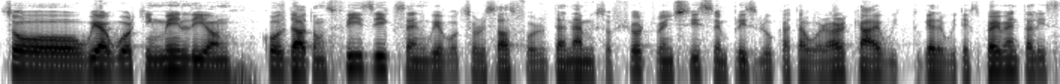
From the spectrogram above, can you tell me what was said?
So we are working mainly on cold atoms physics, and we have also results for dynamics of short-range systems. Please look at our archive with, together with experimentalists.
